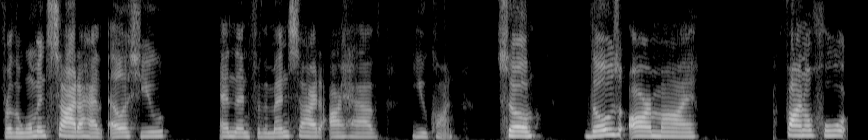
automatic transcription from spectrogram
for the women's side, I have LSU, and then for the men's side, I have UConn. So those are my final four.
